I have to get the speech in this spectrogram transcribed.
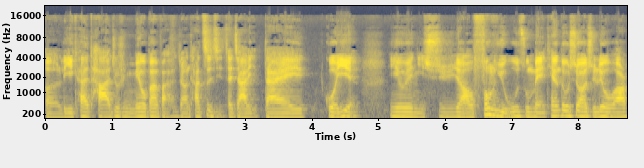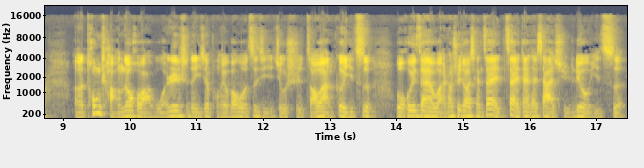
呃离开它，就是你没有办法让它自己在家里待过夜，因为你需要风雨无阻，每天都需要去遛弯。呃，通常的话，我认识的一些朋友，包括我自己，就是早晚各一次，我会在晚上睡觉前再再带它下去遛一次。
